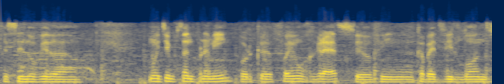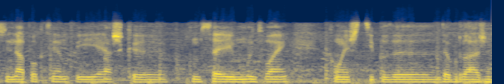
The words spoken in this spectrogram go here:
foi sem dúvida muito importante para mim, porque foi um regresso. Eu vim, acabei de vir de Londres ainda há pouco tempo e acho que comecei muito bem com este tipo de, de abordagem.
